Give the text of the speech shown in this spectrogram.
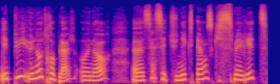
Et puis une autre plage au nord. Euh, ça, c'est une expérience qui se mérite.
